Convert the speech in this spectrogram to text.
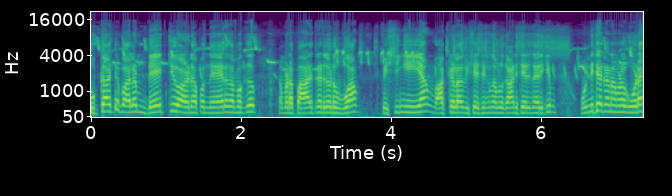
മുക്കാട്ട് പാലം ഡേ ടു ആണ്. അപ്പോൾ നേരെ നമുക്ക് നമ്മുടെ പാലത്തിനടുത്തോട്ട് പോവാം. ഫിഷിംഗ് ചെയ്യാം. ബാക്കിയുള്ള വിശേഷങ്ങൾ നമ്മൾ കാണിച്ചു തരുന്നതായിരിക്കും. ഉണ്ണിച്ചേട്ടാണ് നമ്മുടെ കൂടെ.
